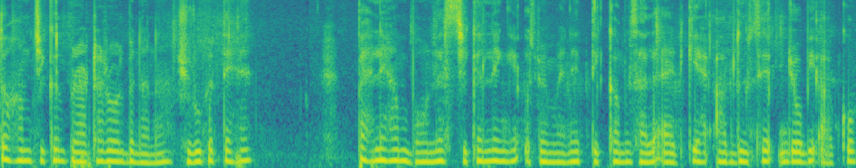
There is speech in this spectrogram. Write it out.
तो हम चिकन पराठा रोल बनाना शुरू करते हैं। पहले हम बोनलेस चिकन लेंगे, उसमें मैंने तिक्का मसाला ऐड किया है। आप दूसरे जो भी आपको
